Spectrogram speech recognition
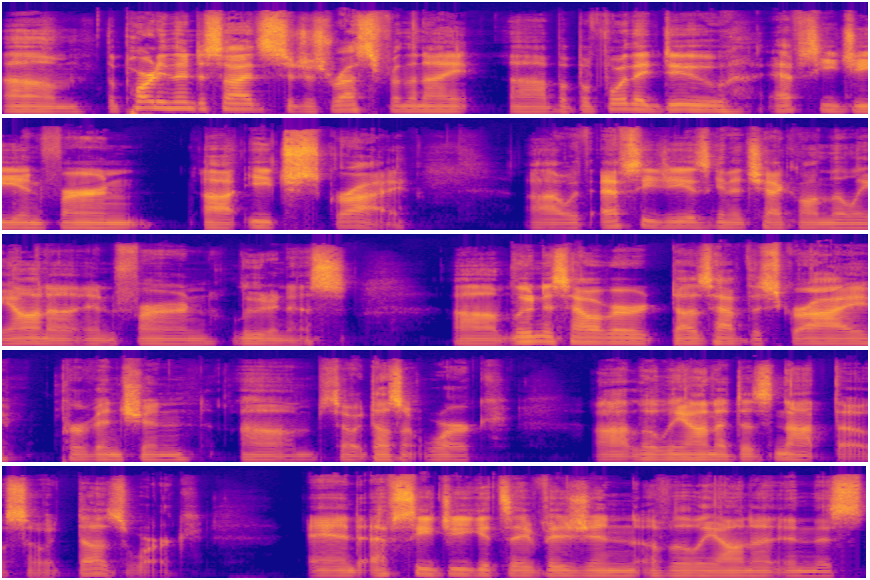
Um, the party then decides to just rest for the night, uh, but before they do, FCG and Fearne uh, each scry. Uh, with FCG is going to check on Liliana and Fearne Ludinus. Um, Ludinus, however, does have the scry prevention, um, so it doesn't work. Uh, Liliana does not, though, so it does work and FCG gets a vision of Liliana in this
